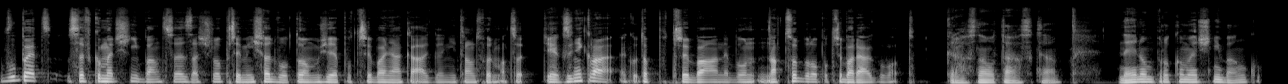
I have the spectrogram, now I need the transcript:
vůbec se v komerční bance začalo přemýšlet o tom, že je potřeba nějaká agilní transformace? Jak vznikla jako ta potřeba nebo na co bylo potřeba reagovat? Krásná otázka. Nejenom pro komerční banku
